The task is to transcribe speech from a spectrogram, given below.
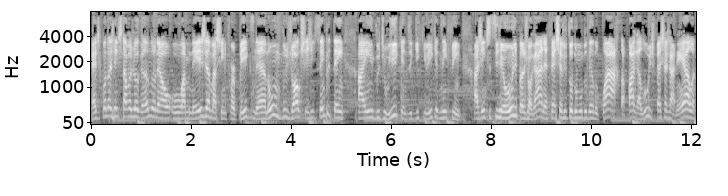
é de quando a gente tava jogando, né, o, o Amnesia Machine for Pigs, né, num dos jogos que a gente sempre tem ainda de Weekends e Geek Weekends, enfim. A gente se reúne pra jogar, né, fecha ali todo mundo dentro do quarto, apaga a luz, fecha a janela,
